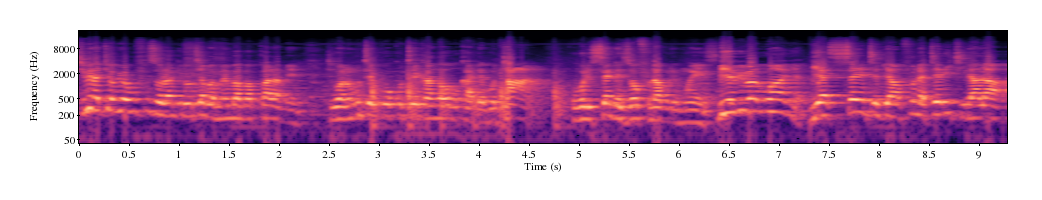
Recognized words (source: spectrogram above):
kibiina kyobyobufuzi olagira otya bamemba ba palamenti nti wano muteekwa okuteekangawo obukadde butaano ku buli sente zofuna buli mwezi. Bye bibalwanya bya sente byanfuna teri kirala.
